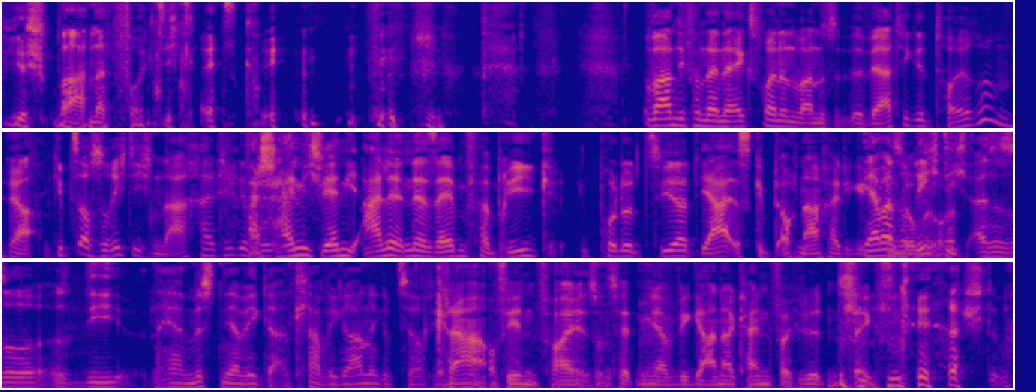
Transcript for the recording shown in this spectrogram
Wir sparen an Feuchtigkeitscreme. Waren die von deiner Ex-Freundin, waren es wertige, teure? Ja. Gibt's auch so richtig nachhaltige? Wahrscheinlich werden die alle in derselben Fabrik produziert. Ja, es gibt auch nachhaltige Ja, aber so Kondome. richtig, also so die, naja, müssten ja vegan, klar, vegane gibt's ja auf jeden Klar, auf jeden Fall. Sonst hätten ja Veganer keinen verhüteten Sex. Fall. ja, stimmt.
